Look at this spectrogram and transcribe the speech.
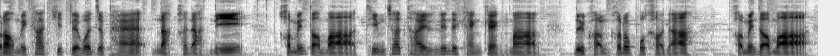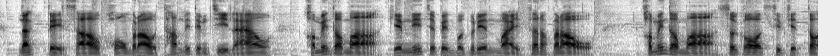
เราไม่คาดคิดเลยว่าจะแพ้หนักขนาดนี้ คอมเมนต์ต่อมาทีมชาติไทยเล่นได้แข็งแกร่งมาก ด้วยความเคารพพวกเขานะ คอมเมนต์ต่อมา นักเตะสาวของเราทำได้เต็มที่แล้ว คอมเมนต์ต่อมาเกมนี้จะเป็นบทเรียนใหม่สำหรับเรา คอมเมนต์ต่อมาสกอร์ 17 ต่อ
